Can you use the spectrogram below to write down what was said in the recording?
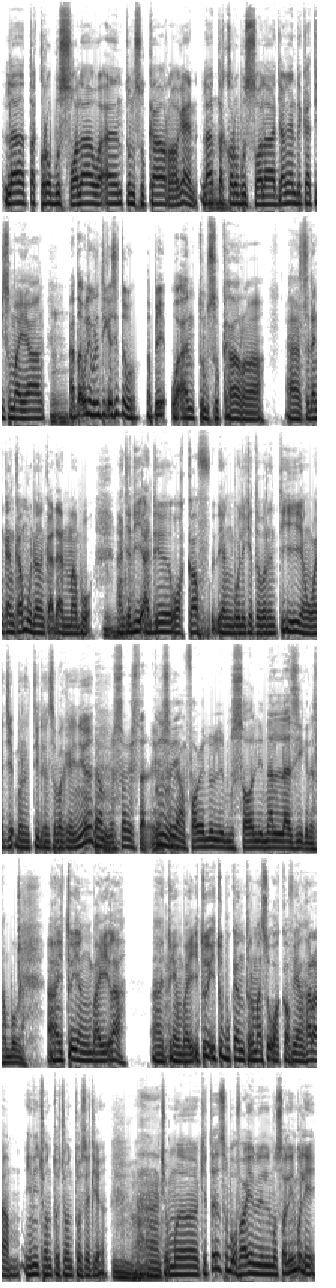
la taqrabus sola wa antum sukara kan? La taqrabus sola jangan dekati sembahyang Hmm. ah, tak boleh berhenti kat situ. Tapi wa antum sukara. Ah, sedangkan kamu dalam keadaan mabuk. Hmm. ah, jadi ada wakaf yang boleh kita berhenti yang wajib berhenti dan sebagainya. Ya, sorry Ustaz. So yang fawilul lil musallin allazi kena sambung ah, itu yang baik lah Ah, itu yang baik. Itu itu bukan termasuk wakaf yang haram. Ini contoh-contoh saja. Hmm. Ah, cuma kita sebut fawailul musallin boleh.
